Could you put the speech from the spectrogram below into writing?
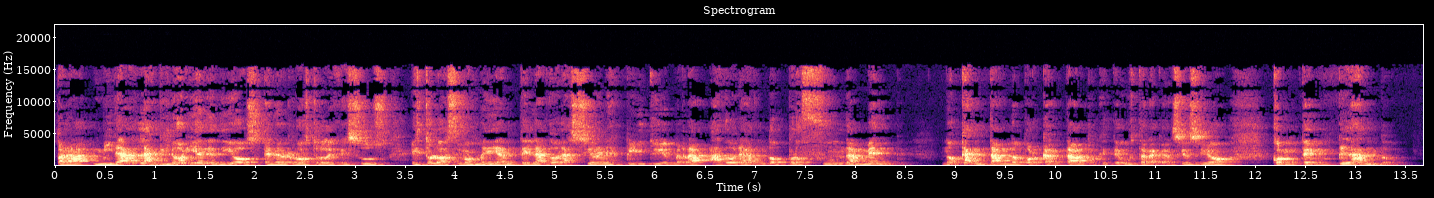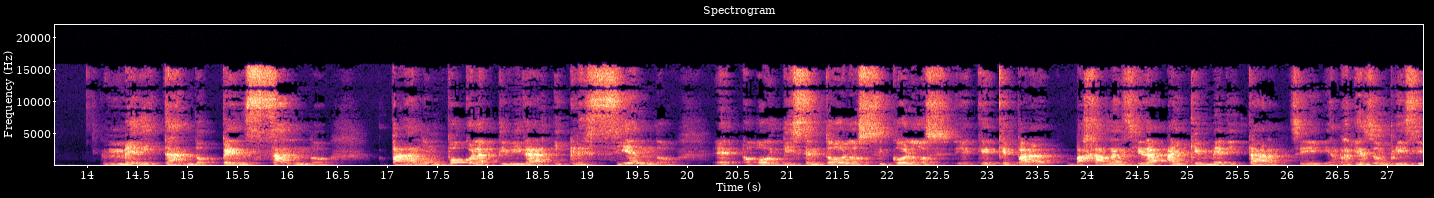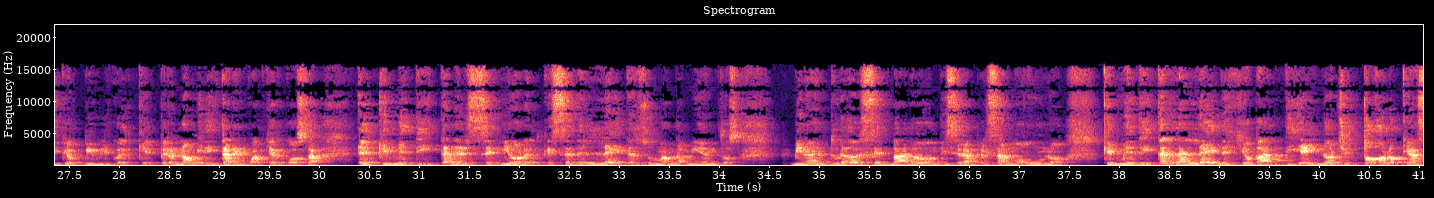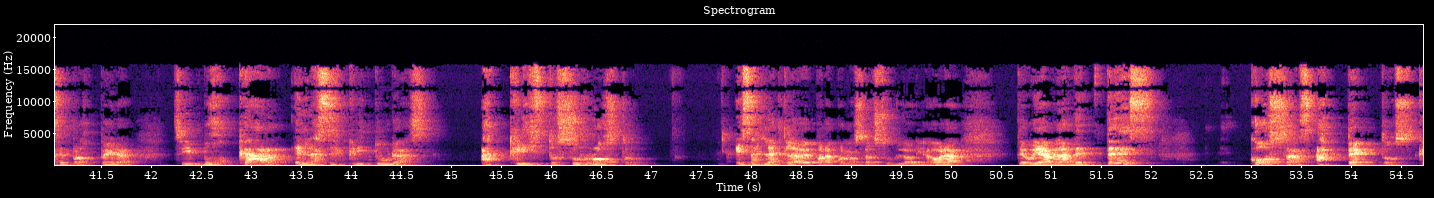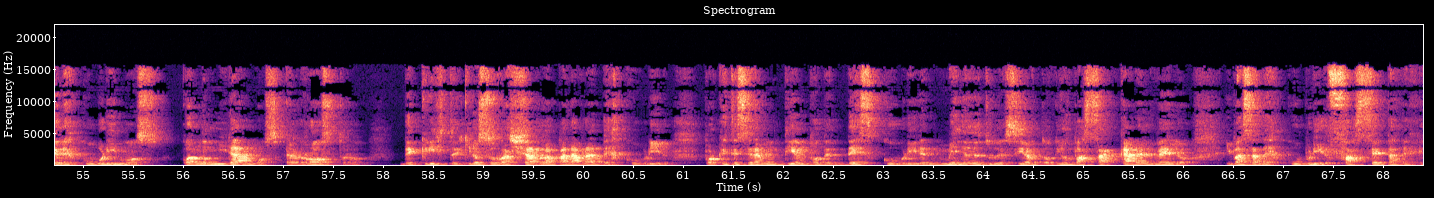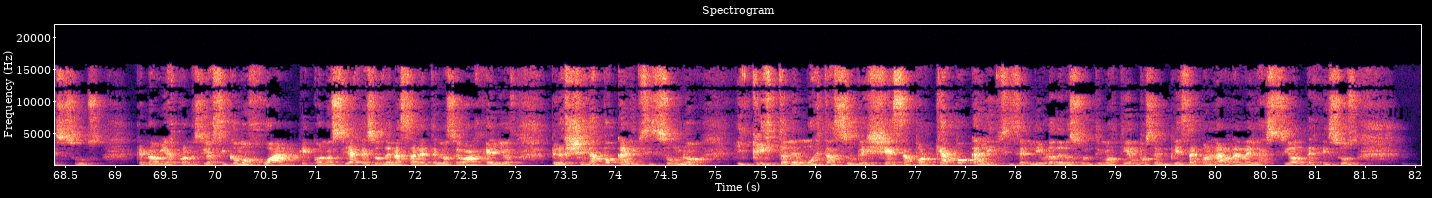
Para mirar la gloria de Dios en el rostro de Jesús, esto lo hacemos mediante la adoración en espíritu y en verdad, adorando profundamente no cantando por cantar porque te gusta la canción, sino contemplando, meditando, pensando, parando un poco la actividad y creciendo. Eh, hoy dicen todos los psicólogos eh, que, para bajar la ansiedad hay que meditar, ¿sí? y en realidad es un principio bíblico, el que, pero no meditar en cualquier cosa, el que medita en el Señor, el que se deleita en sus mandamientos, Bienaventurado ese varón, dice el Salmo 1, que medita en la ley de Jehová día y noche, todo lo que hace prospera. ¿sí? Buscar en las escrituras a Cristo, su rostro. Esa es la clave para conocer su gloria. Ahora, te voy a hablar de tres cosas, aspectos que descubrimos cuando miramos el rostro de Cristo. Y quiero subrayar la palabra descubrir, porque este será un tiempo de descubrir. En medio de tu desierto, Dios va a sacar el velo y vas a descubrir facetas de Jesús que no habías conocido. Así como Juan, que conocía a Jesús de Nazaret en los evangelios, pero llega Apocalipsis 1 y Cristo le muestra su belleza. ¿Por qué Apocalipsis, el libro de los últimos tiempos, empieza con la revelación de Jesús?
